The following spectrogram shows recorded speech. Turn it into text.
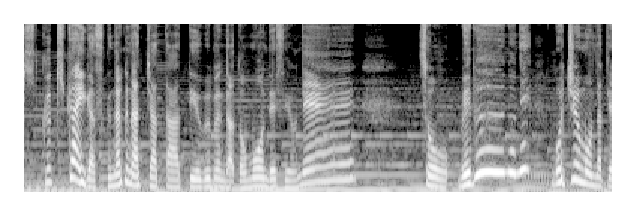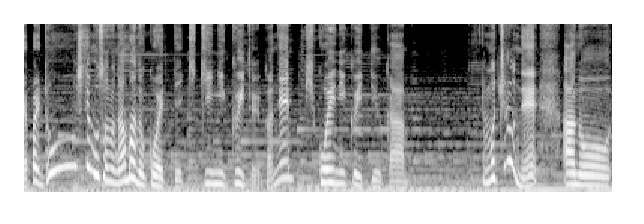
聞く機会が少なくなっちゃったっていう部分だと思うんですよね。そう。ウェブのねご注文だとやっぱりどうしてもその生の声って聞きにくいというかね聞こえにくいっていうか。もちろんねあの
